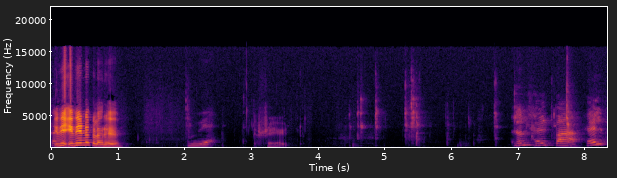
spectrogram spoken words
இது இது என்ன colour red Let me help, pa. Help?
